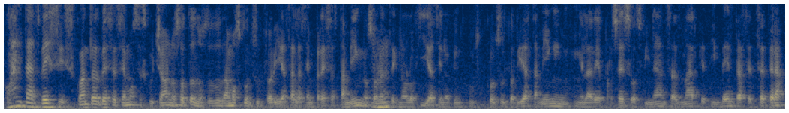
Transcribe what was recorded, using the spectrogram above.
¿Cuántas veces, cuántas veces hemos escuchado nosotros? Nosotros damos consultorías a las empresas también, no solo en tecnología, sino que consultorías también en, el área de procesos, finanzas, marketing, ventas, etcétera.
